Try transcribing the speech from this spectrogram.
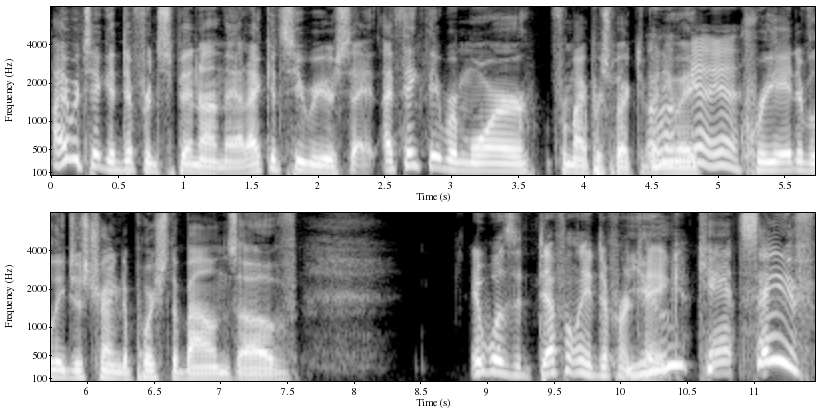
I would take a different spin on that. I could see where you're saying. I think they were more, from my perspective Uh-huh, anyway, yeah, yeah. creatively just trying to push the bounds of It was definitely a different you take. You can't save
